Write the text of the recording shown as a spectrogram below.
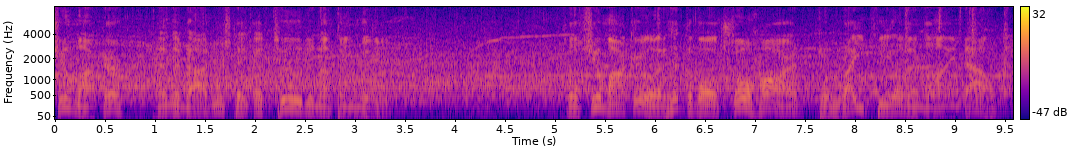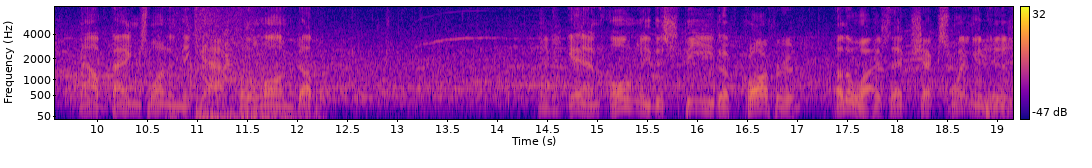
Schumaker, and the Dodgers take a two to nothing lead. So Schumaker, who had hit the ball so hard to right field and lined out, now bangs one in the gap for the long double. And again, only the speed of Crawford. Otherwise, that check swing of his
